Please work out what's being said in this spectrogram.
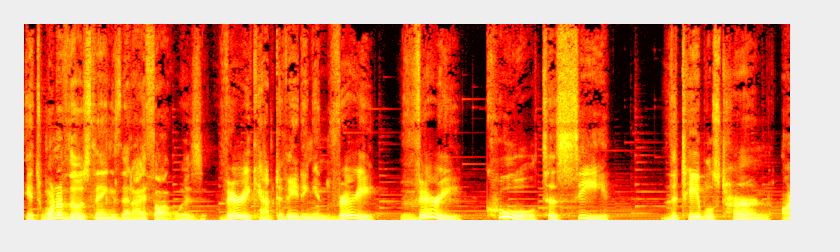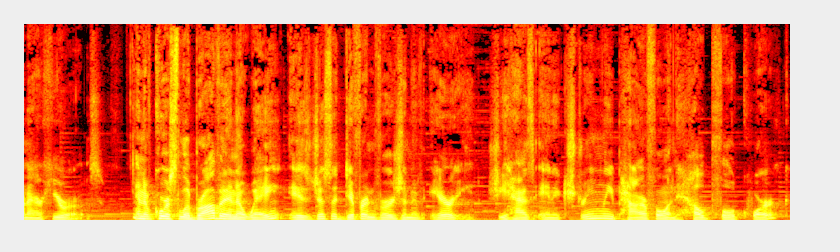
It's one of those things that I thought was very captivating and very, very cool to see the tables turn on our heroes. And of course, La Brava, in a way, is just a different version of Eri. She has an extremely powerful and helpful quirk.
